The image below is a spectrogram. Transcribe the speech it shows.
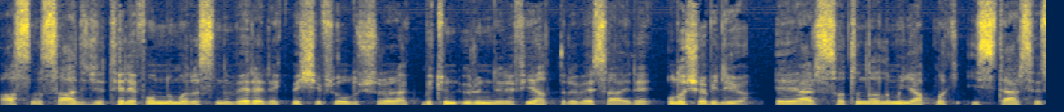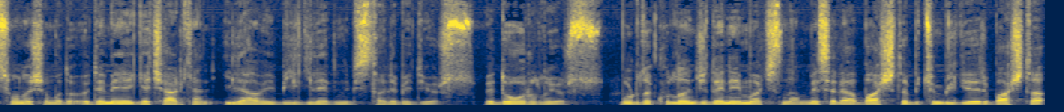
aslında sadece telefon numarasını vererek ve şifre oluşturarak bütün ürünlere, fiyatlara vesaire ulaşabiliyor. Eğer satın alımı yapmak isterse son aşamada ödemeye geçerken ilave bilgilerini biz talep ediyoruz ve doğruluyoruz. Burada kullanıcı deneyimi açısından mesela başta bütün bilgileri başta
